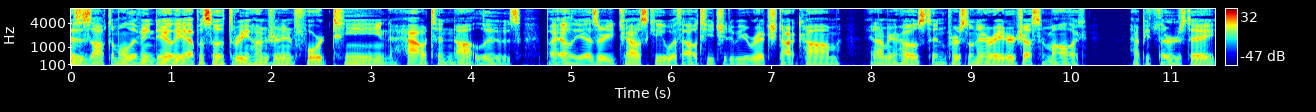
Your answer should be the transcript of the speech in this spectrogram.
This is Optimal Living Daily, episode 314 How to Not Lose by Eliezer Yudkowsky with I'll Teach You to Be. And I'm your host and personal narrator, Justin Malik. Happy Thursday.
